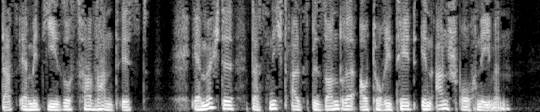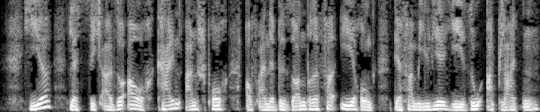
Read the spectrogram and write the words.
dass er mit Jesus verwandt ist. Er möchte das nicht als besondere Autorität in Anspruch nehmen. Hier lässt sich also auch kein Anspruch auf eine besondere Verehrung der Familie Jesu ableiten.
